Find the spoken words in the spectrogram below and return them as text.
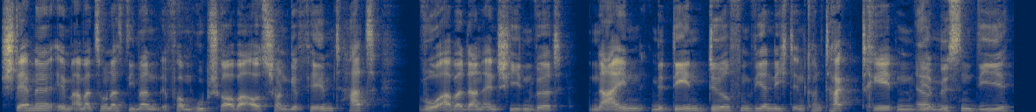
Stämme im Amazonas, die man vom Hubschrauber aus schon gefilmt hat, wo aber dann entschieden wird, nein, mit denen dürfen wir nicht in Kontakt treten, ja. wir müssen die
